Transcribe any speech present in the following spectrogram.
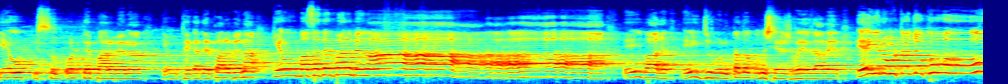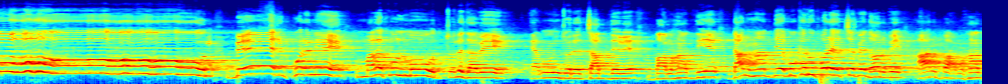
কেউ কিছু করতে পারবে না, কেউ ঠেকাতে পারবে না, কেউ বাঁচাতে পারবে না। এই জীবনটা যখন শেষ হয়ে যাবে, এই রুমটা যখন বের করে নিয়ে মালাকুল মৌত চলে যাবে, এমন জোরে চাপ দেবে, বাম হাত দিয়ে ডান হাত দিয়ে বুকের উপরে চেপে ধরবে, আর বাম হাত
